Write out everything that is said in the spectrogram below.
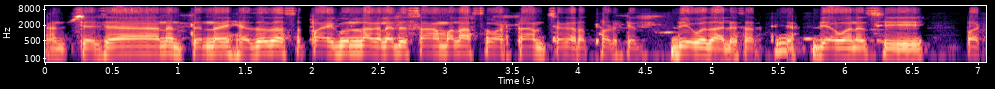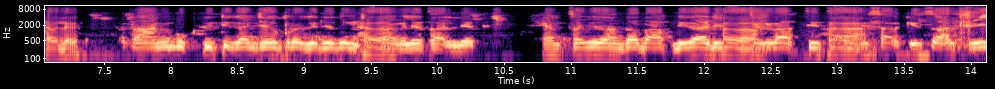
आणि त्याच्यानंतर ह्याचा जसा पायगुण लागला तसं आम्हाला असं वाटतं आमच्या घरात थोडक्यात देव झाल्यासारखे. देवानच हे पाठवले. आम्ही बघतोय तिघांच्या प्रगती तुमच्या. चांगल्या चालल्यात. बी धंदा आता आपली गाडी हा. असते चांगली. सारखी चालते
